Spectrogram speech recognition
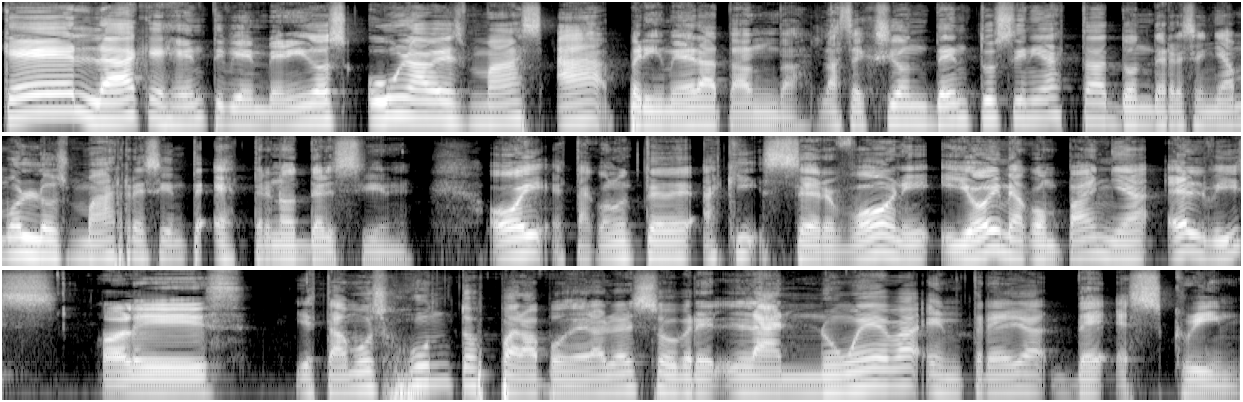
¿Qué la que gente? Bienvenidos una vez más a Primera Tanda, la sección de Cineastas donde reseñamos los más recientes estrenos del cine. Hoy está con ustedes aquí Cervoni y hoy me acompaña Elvis. Olis. Y estamos juntos para poder hablar sobre la nueva entrega de Scream,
